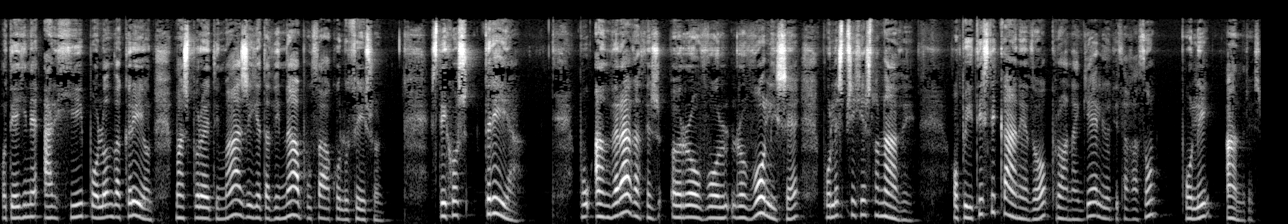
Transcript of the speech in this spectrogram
ότι έγινε αρχή πολλών δακρύων. Μας προετοιμάζει για τα δεινά που θα ακολουθήσουν. Στίχος 3 που Ανδράγαθες ροβόλησε πολλές ψυχές στον Άδη. Ο ποιητής τι κάνει εδώ, προαναγγέλει ότι θα χαθούν πολλοί άντρες.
